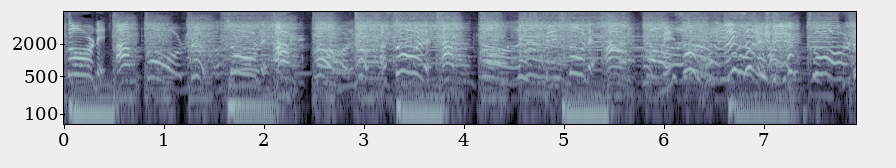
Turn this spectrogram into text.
それアンコール。それアンコール。あそれアンコール。メソレアンコール。メソレメソレアンコール。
